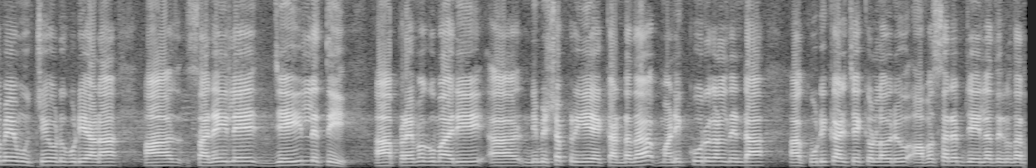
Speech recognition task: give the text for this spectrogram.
സമയം ഉച്ചയോടുകൂടിയാണ് സനയിലെ ജയിലിലെത്തി. പ്രേമകുമാരി നിമിഷപ്രിയയെ കണ്ടത്. മണിക്കൂറുകൾ നീണ്ട കൂടിക്കാഴ്ചയ്ക്കുള്ള ഒരു അവസരം ജയിലധികൃതർ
